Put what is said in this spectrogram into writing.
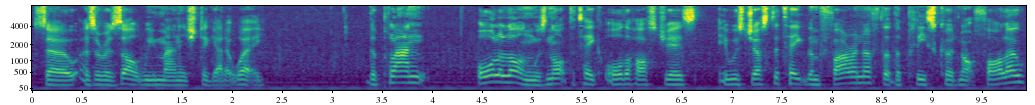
So as a result, we managed to get away. The plan all along was not to take all the hostages, it was just to take them far enough that the police could not follow.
